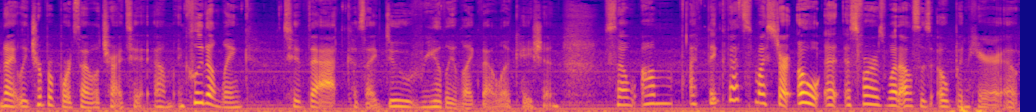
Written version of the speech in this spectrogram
nightly trip reports, I will try to um, include a link to that because I do really like that location. So um, I think that's my start. Oh, as far as what else is open here at,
